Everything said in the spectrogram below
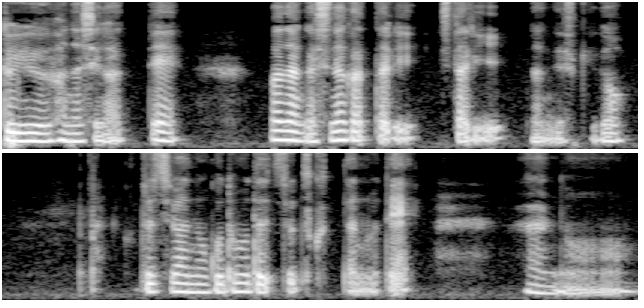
という話があって、まあなんかしなかったりしたりなんですけど、今年はあの子供たちと作ったので、あの、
